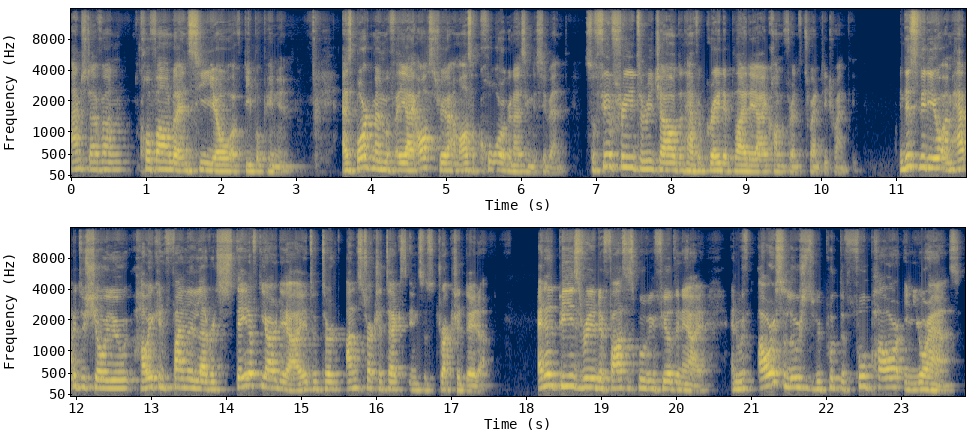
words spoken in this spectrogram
I'm Stefan, co-founder and CEO of DeepOpinion. As board member of AI Austria, I'm also co-organizing this event. So feel free to reach out and have a great Applied AI Conference 2020. In this video, I'm happy to show you how you can finally leverage state-of-the-art AI to turn unstructured text into structured data. NLP is really the fastest moving field in AI. And with our solutions, we put the full power in your hands.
